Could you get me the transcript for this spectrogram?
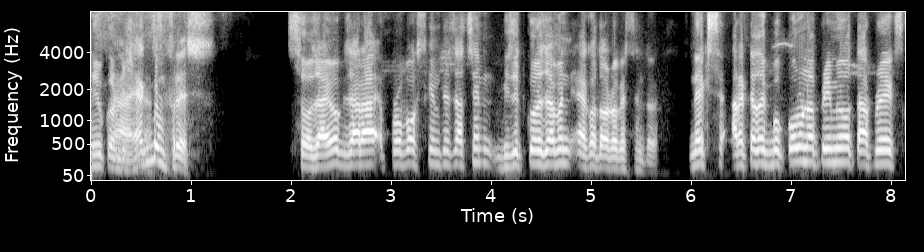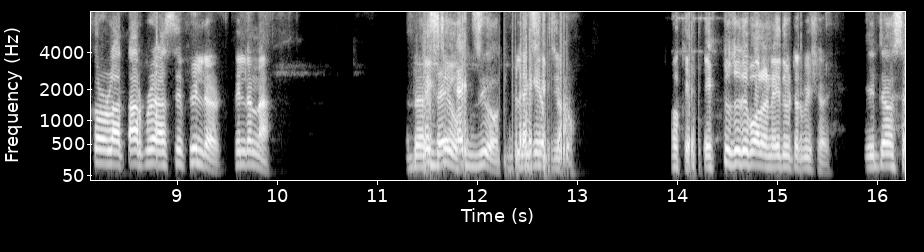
নিউ কন্ডিশন একদম ফ্রেশ সো যাই হোক যারা প্রবক্স কিনতে চাচ্ছেন ভিজিট করে যাবেন একতা অটো সেন্টার নেক্সট আরেকটা দেখব করোনা প্রিমিও তারপরে এক্স করোলা তারপরে আছে ফিল্ডার ফিল্ডার না? এক্সিও ওকে একটু যদি বলেন এই দুইটার বিষয়। এটা হচ্ছে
